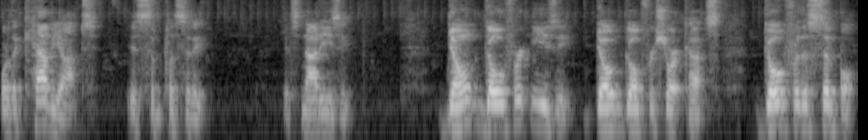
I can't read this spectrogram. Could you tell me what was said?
or the caveat is simplicity. It's not easy. Don't go for easy. Don't go for shortcuts. Go for the simple.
